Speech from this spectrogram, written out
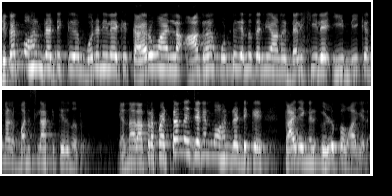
ജഗൻമോഹൻ റെഡ്ഡിക്ക് മുന്നണിയിലേക്ക് കയറുവാനുള്ള ആഗ്രഹം ഉണ്ട് എന്ന് തന്നെയാണ് ഡൽഹിയിലെ ഈ നീക്കങ്ങൾ മനസ്സിലാക്കി തരുന്നത് എന്നാൽ അത്ര പെട്ടെന്ന് ജഗൻമോഹൻ റെഡ്ഡിക്ക് കാര്യങ്ങൾ എളുപ്പമാകില്ല.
